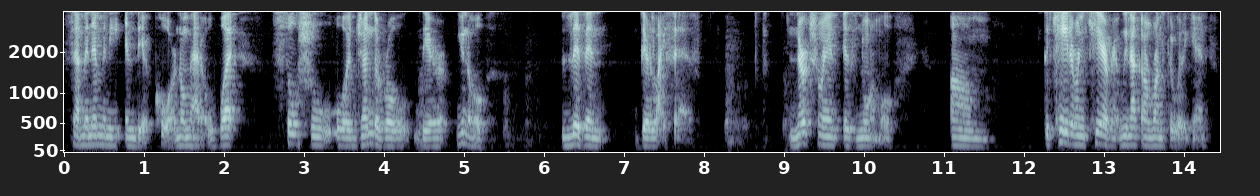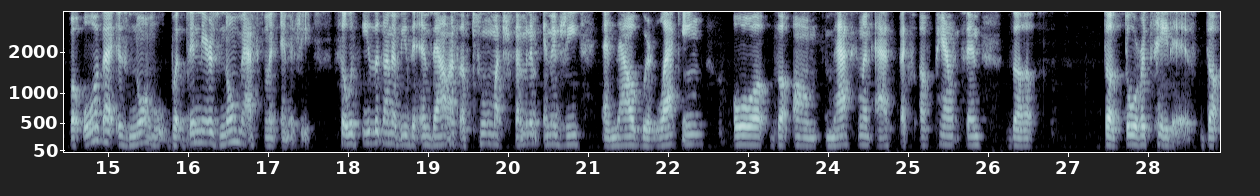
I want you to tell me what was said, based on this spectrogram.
femininity in their core no matter what social or gender role they're you know living their life as nurturing is normal um, the catering caring. We're not going to run through it again. But all that is normal. But then there's no masculine energy. So it's either going to be the imbalance of too much feminine energy, and now we're lacking, or the um, masculine aspects of parenting, the the authoritative, the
